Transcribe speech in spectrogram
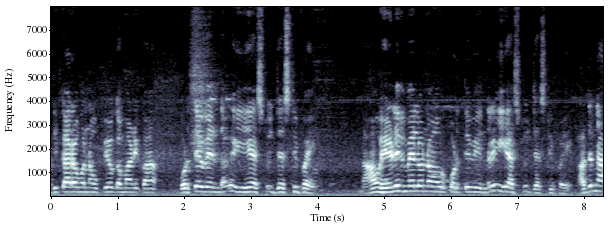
ಅಧಿಕಾರವನ್ನು ಉಪಯೋಗ ಮಾಡಿ ಕಾ ಕೊಡ್ತೇವೆ ಅಂದಾಗ ಈ ಅಷ್ಟು ಜಸ್ಟಿಫೈ ನಾವು ಹೇಳಿದ ಮೇಲೂ ನಾವು ಅವ್ರು ಕೊಡ್ತೀವಿ ಅಂದರೆ ಈ ಅಷ್ಟು ಜಸ್ಟಿಫೈ ಅದನ್ನು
